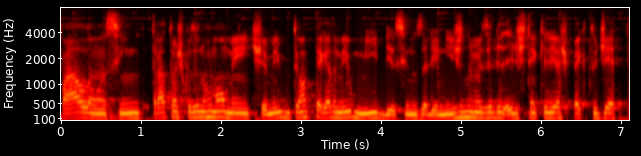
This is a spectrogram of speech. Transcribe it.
falam, assim, tratam as coisas normalmente. É meio, tem uma pegada meio MIB, assim, nos alienígenas, mas eles, eles têm aquele aspecto de ET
